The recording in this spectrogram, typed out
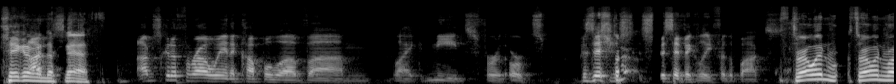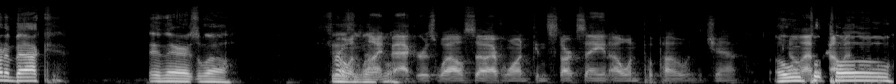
taking him in I'm the just- fifth. I'm just gonna throw in a couple of um like needs for or s- positions specifically for the Bucs. Throw in, throw in running back in there as well. Throw in linebacker as well, so everyone can start saying Owen Pappoe in the chat. Owen that's Pappoe.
